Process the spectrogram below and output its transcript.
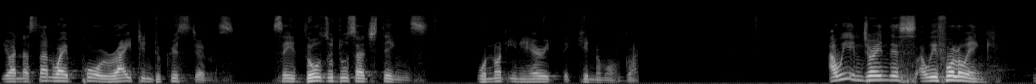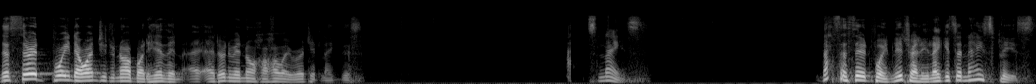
You understand why Paul, writing to Christians, say those who do such things will not inherit the kingdom of God. Are we enjoying this? Are we following? The third point I want you to know about heaven, I, I don't even know how, how I wrote it like this. It's nice. That's the third point, literally. Like it's a nice place.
